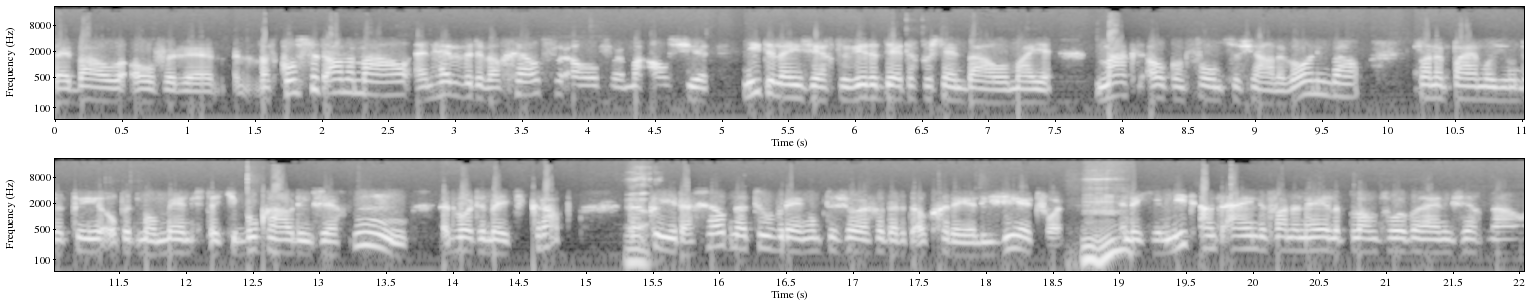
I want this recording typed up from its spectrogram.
bij bouwen over eh, wat kost het allemaal en hebben we er wel geld voor over. Maar als je niet alleen zegt we willen 30% bouwen, maar je maakt ook een fonds sociale woningbouw van een paar miljoen, dan kun je op het moment dat je boekhouding zegt, hmm, het wordt een beetje krap, dan kun je daar geld naartoe brengen om te zorgen dat het ook gerealiseerd wordt. Mhm. En dat je niet aan het einde van een hele planvoorbereiding zegt, nou,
